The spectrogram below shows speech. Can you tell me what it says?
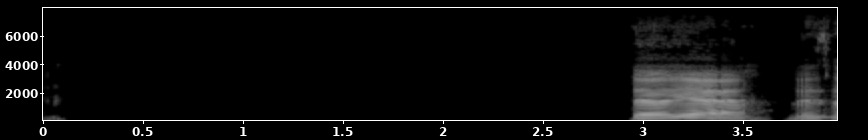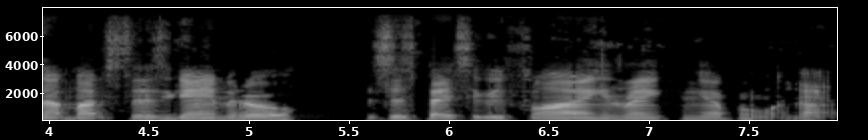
So yeah, there's not much to this game at all. It's just basically flying and ranking up and whatnot.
